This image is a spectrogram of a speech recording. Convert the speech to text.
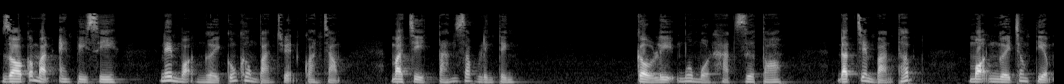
Do có mặt NPC nên mọi người cũng không bàn chuyện quan trọng mà chỉ tán dóc linh tinh. Cẩu Lị mua một hạt dưa to, đặt trên bàn thấp, mọi người trong tiệm,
